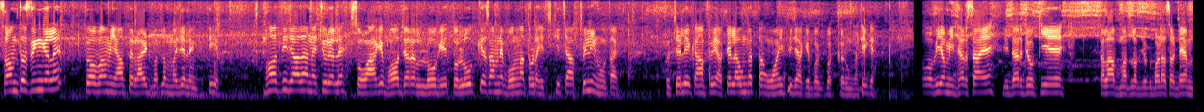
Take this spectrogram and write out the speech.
सो हम तो सिंगल है तो अब हम यहाँ पर राइड मतलब मज़े लेंगे. ठीक है? बहुत ही ज़्यादा नेचुरल है. सो आगे बहुत ज़्यादा लोग है तो लोग के सामने बोलना थोड़ा हिचकिचा फीलिंग होता है. तो चलिए कहाँ पे अकेला हूँगा तो वहीं पे जाके बक बक करूँगा. ठीक है? तो अभी हम इधर से आए, इधर जो कि तालाब मतलब जो बड़ा सा डैम,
